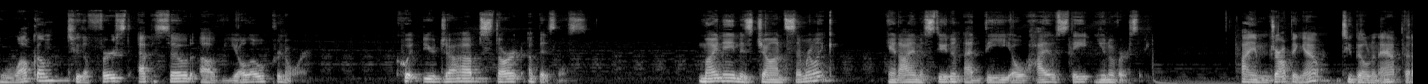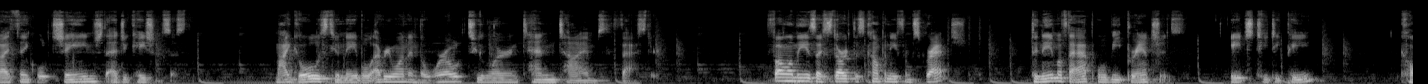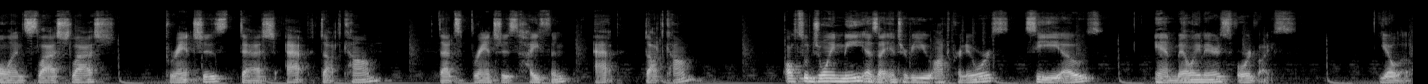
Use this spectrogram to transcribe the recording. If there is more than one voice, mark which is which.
Speaker 1: Welcome to the first episode of YOLOpreneur. Quit your job, start a business. My name is John Simmerlink, and I am a student at The Ohio State University. I am dropping out to build an app that I think will change the education system. My goal is to enable everyone in the world to learn 10 times faster. Follow me as I start this company from scratch. The name of the app will be Branches. HTTP colon slash slash branches dash app.com. That's branches-app.com. Also, join me as I interview entrepreneurs, CEOs, and millionaires for advice. YOLO.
